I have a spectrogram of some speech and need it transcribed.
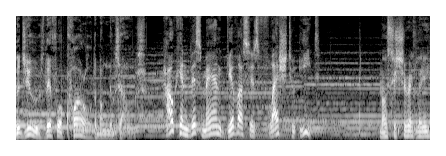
The Jews therefore quarreled among themselves. How can this man give us his flesh to eat? Most assuredly,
